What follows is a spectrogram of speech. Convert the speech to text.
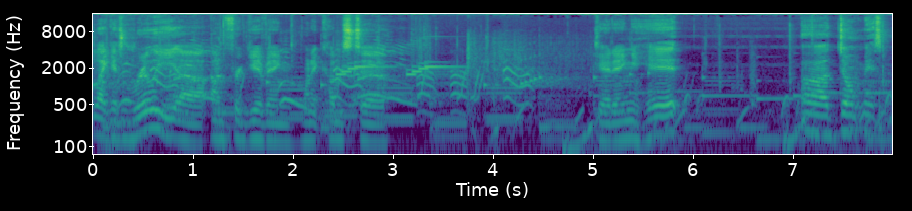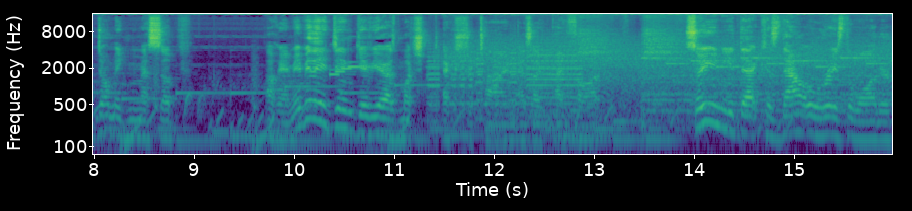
like, it's really uh, unforgiving when it comes to getting hit. Uh, don't miss, don't make me mess up. Okay, maybe they didn't give you as much extra time as I, I thought. So you need that, because now it will raise the water,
